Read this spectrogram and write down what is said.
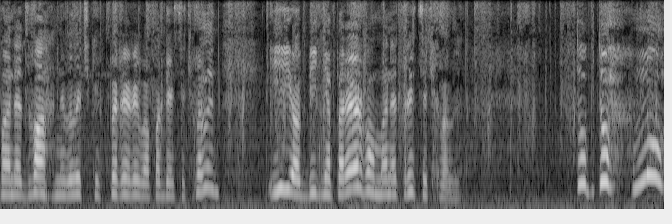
У мене два невеличких перерива по 10 хвилин. І обідня перерва в мене 30 хвилин. Тобто, ну,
